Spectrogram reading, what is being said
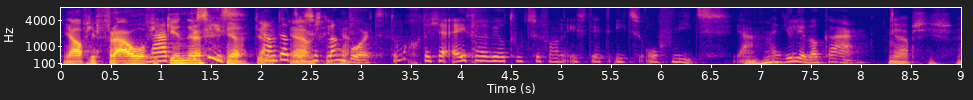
Ja, of je vrouw of je kinderen. Precies, Ja, ja, tuurlijk. want dat Ja, is ja. klankbord, toch? Dat je even wilt toetsen van, is dit iets of niets? Ja, Mhm. en jullie hebben elkaar. Ja, precies. Ja,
